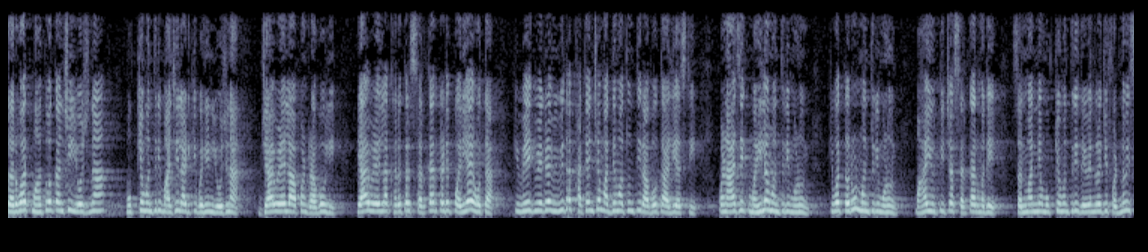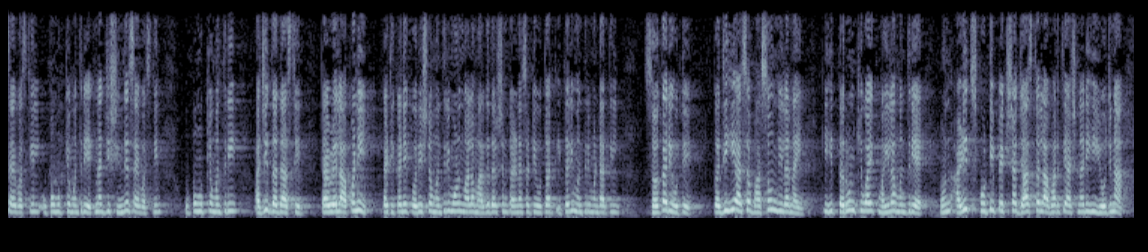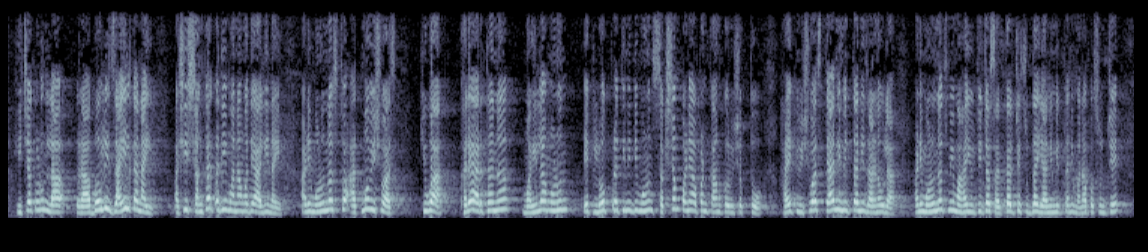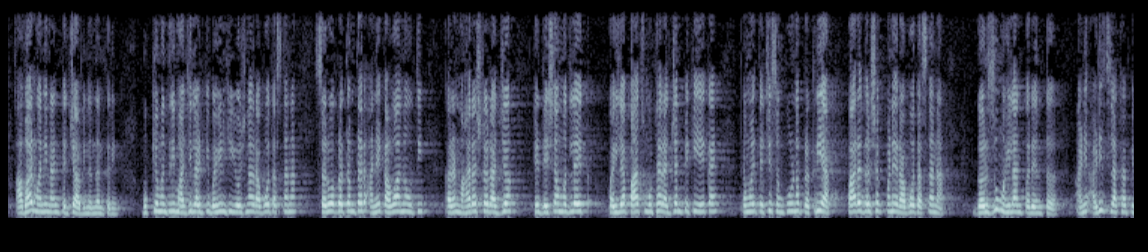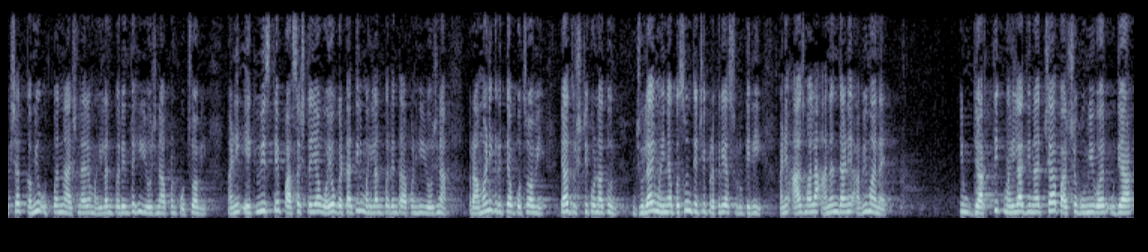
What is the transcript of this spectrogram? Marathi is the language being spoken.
सर्वात महत्वाकांक्षी योजना मुख्यमंत्री माझी लाडकी बहीण योजना ज्या वेळेला आपण राबवली त्यावेळेला खरं तर सरकारकडे पर्याय होता की वेगवेगळ्या विविध खात्यांच्या माध्यमातून ती राबवता आली असती. पण आज एक महिला मंत्री म्हणून किंवा तरुण मंत्री म्हणून महायुतीच्या सरकारमध्ये सन्मान्य मुख्यमंत्री देवेंद्रजी फडणवीस साहेब असतील उपमुख्यमंत्री एकनाथजी शिंदे साहेब असतील उपमुख्यमंत्री अजितदादा असतील त्यावेळेला आपणही त्या ठिकाणी एक वरिष्ठ मंत्री म्हणून मला मार्गदर्शन करण्यासाठी होतात इतरही मंत्रिमंडळातील सहकारी होते. कधीही असं भासवून दिलं नाही की ही तरुण किंवा एक महिला मंत्री आहे. म्हणून अडीच कोटीपेक्षा जास्त लाभार्थी असणारी ही योजना हिच्याकडून ला- राबवली जाईल का नाही अशी शंका कधी मनामध्ये आली नाही. आणि म्हणूनच तो आत्मविश्वास किंवा खऱ्या अर्थानं महिला म्हणून एक लोकप्रतिनिधी म्हणून सक्षमपणे आपण काम करू शकतो हा एक विश्वास त्या निमित्ताने जाणवला. आणि म्हणूनच मी महायुतीच्या सरकारचे सुद्धा या निमित्ताने मनापासूनचे आभार मानेन आणि त्यांचे अभिनंदन करीन. मुख्यमंत्री माझी लाडकी बहीण ही योजना राबवत असताना सर्वप्रथम तर अनेक आव्हानं होती. कारण महाराष्ट्र राज्य हे देशामधलं एक पहिल्या पाच मोठ्या राज्यांपैकी एक आहे. त्यामुळे त्याची संपूर्ण प्रक्रिया पारदर्शकपणे राबवत असताना गरजू महिलांपर्यंत आणि अडीच लाखापेक्षा कमी उत्पन्न असणाऱ्या महिलांपर्यंत ही योजना आपण पोहोचवावी आणि एकवीस ते पासष्ट या वयोगटातील महिलांपर्यंत आपण ही योजना प्रामाणिकरित्या पोचवावी या दृष्टिकोनातून जुलै महिन्यापासून त्याची प्रक्रिया सुरू केली. आणि आज मला आनंद आणि अभिमान आहे की जागतिक महिला दिनाच्या पार्श्वभूमीवर उद्या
